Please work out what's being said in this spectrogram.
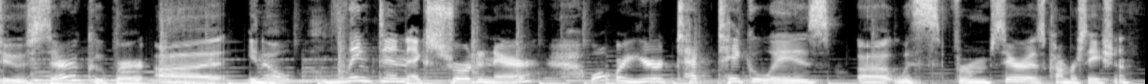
To Sarah Cooper, uh, you know, LinkedIn extraordinaire. What were your tech takeaways uh, with from Sarah's conversation?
